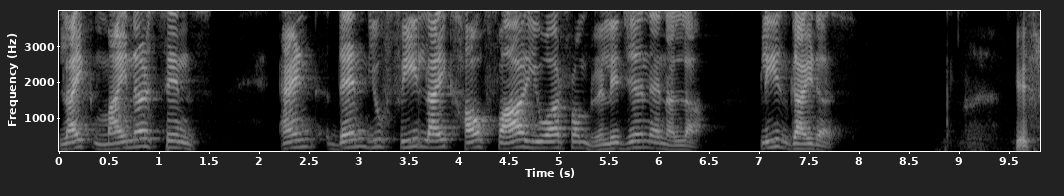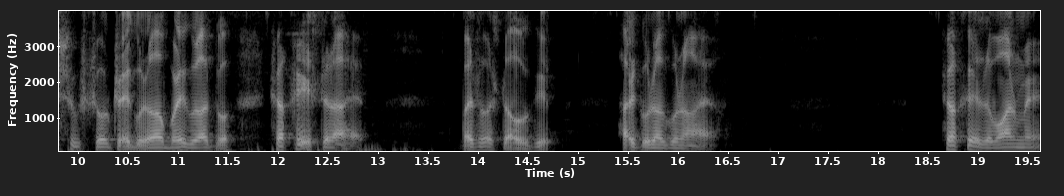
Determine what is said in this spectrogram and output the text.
like minor sins and then you feel like how far you are from religion and اللہ پلیز گائڈ اس یہ چھوٹے گناہ، بڑے گناہ تو فقی اصطلاح ہے۔ میں سمجھتا ہوں کہ ہر گناہ گناہ ہے۔ فقہ زبان میں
